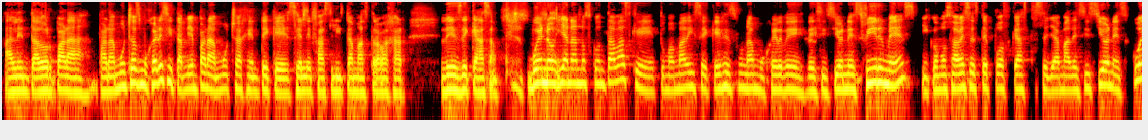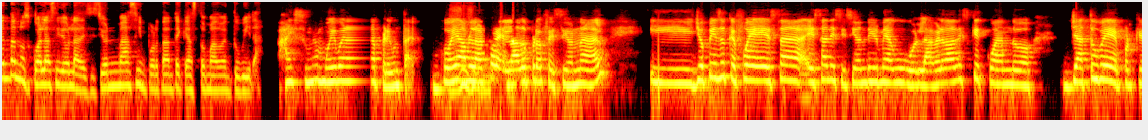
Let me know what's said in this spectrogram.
alentador para, para muchas mujeres y también para mucha gente que se le facilita más trabajar desde casa. Bueno, Yana, nos contabas que tu mamá dice que eres una mujer de decisiones firmes y como sabes, este podcast se llama Decisiones. Cuéntanos cuál ha sido la decisión más importante que has tomado en tu vida. Ay, es una muy buena pregunta. Voy a hablar por el lado profesional y yo pienso que fue esa, esa decisión de irme a Google. La verdad es que cuando ya tuve, porque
